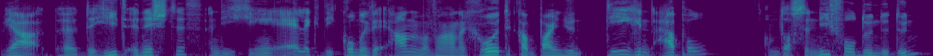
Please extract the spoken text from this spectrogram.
ja, eh, de Heat Initiative, en die gingen eigenlijk, die kondigde aan, we gaan een grote campagne doen tegen Apple, omdat ze niet voldoende doen,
